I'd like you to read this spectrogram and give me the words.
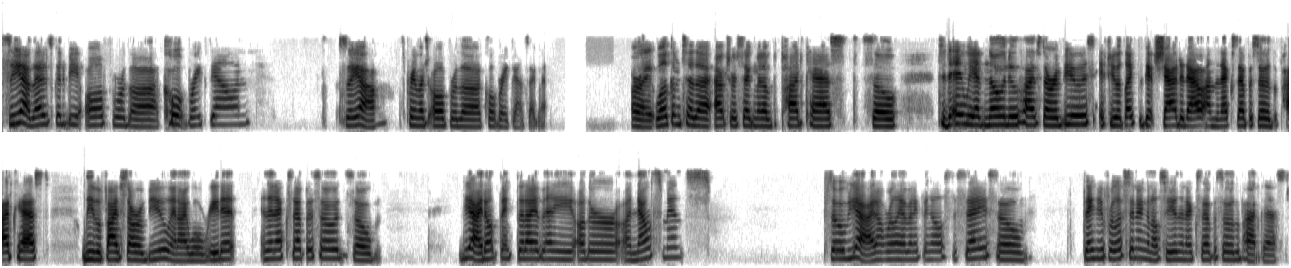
So yeah, that is going to be all for the Colt breakdown. So yeah, it's pretty much all for the Colt breakdown segment. All right, welcome to the outro segment of the podcast. So today we have no new five star reviews. If you would like to get shouted out on the next episode of the podcast, leave a five star review and I will read it in the next episode. So, yeah, I don't think that I have any other announcements. So, yeah, I don't really have anything else to say. So, thank you for listening, and I'll see you in the next episode of the podcast.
